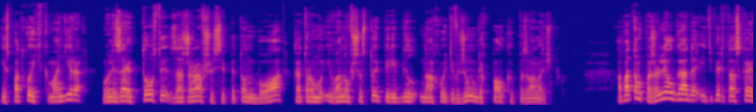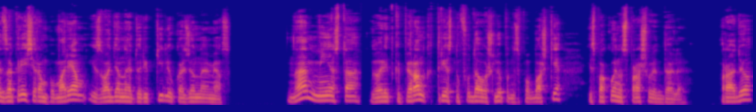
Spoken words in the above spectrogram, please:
Из-под койки командира вылезает толстый, зажравшийся питон Боа, которому Иванов шестой перебил на охоте в джунглях палкой позвоночник. А потом пожалел гада и теперь таскает за крейсером по морям, изводя на эту рептилию казенное мясо. «На место», — говорит Каперанг, треснув удава шлепанца по башке и спокойно спрашивает далее. «Радио?»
